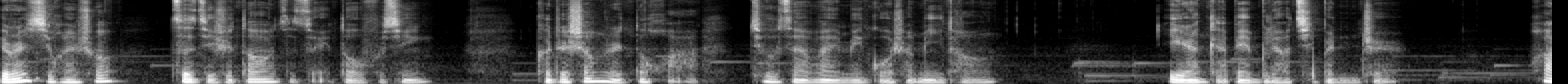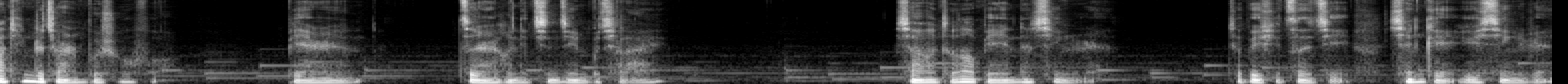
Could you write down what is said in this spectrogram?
有人喜欢说自己是刀子嘴豆腐心，可这伤人的话就在外面裹上蜜糖，依然改变不了其本质。话听着叫人不舒服，别人自然和你亲近不起来。想要得到别人的信任，就必须自己先给予信任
